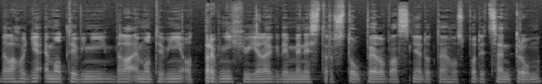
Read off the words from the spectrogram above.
byla hodně emotivní, byla emotivní od první chvíle, kdy ministr vstoupil vlastně do té hospody Centrum,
